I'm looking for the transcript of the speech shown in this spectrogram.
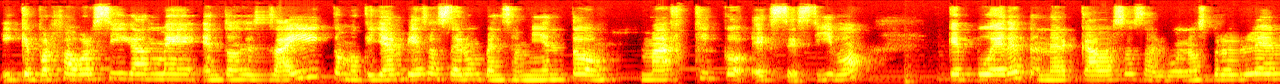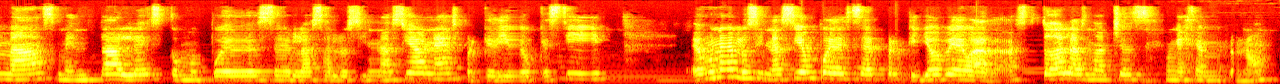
y que por favor síganme. Entonces ahí como que ya empieza a ser un pensamiento mágico excesivo que puede tener causas algunos problemas mentales, como puede ser las alucinaciones, porque digo que sí, una alucinación puede ser porque yo veo hadas. Todas las noches, un ejemplo, ¿no?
